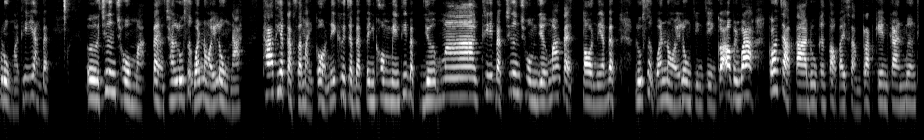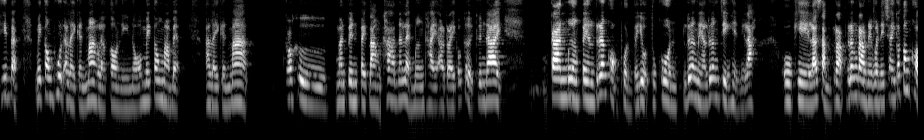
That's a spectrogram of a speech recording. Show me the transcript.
กลุ่มอะที่ยังแบบเออชื่นชมอะแต่ฉันรู้สึกว่าน้อยลงนะ ถ้าเทียบกับสมัยก่อนนี่คือจะแบบเป็นคอมเมนต์ที่แบบเยอะมากที่แบบชื่นชมเยอะมากแต่ตอนนี้แบบรู้สึกว่าน้อยลงจริง ๆ ก็เอาเป็นว่าก็จับตาดูกันต่อไปสำหรับเกมการเมืองที่แบบไม่ต้องพูดอะไรกันมากแล้วตอนนี้เนาะไม่ต้องมาแบบอะไรกันมาก ก็คือมันเป็นไปตามคาดนั่นแหละเมืองไทยอะไรก็เกิดขึ้นได้ การเมืองเป็นเรื่องของผลประโยชน์ทุกคน เรื่องนี้เรื่องจริงเห็นไหมล่ะโอเค แล้วสำหรับเรื่องราวในวันนี้ฉันก็ต้องขอ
